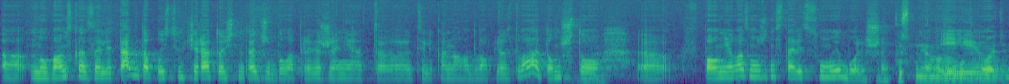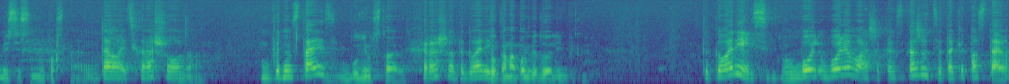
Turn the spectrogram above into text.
А, ну, вам сказали так, допустим, вчера точно так же было опровержение от э, телеканала 2 плюс 2 о том, что да. э, вполне возможно ставить суммы и больше. Ну, пусть меня назовут, и... давайте вместе с ними поставим. Давайте, хорошо. Да. Будем ставить? Будем ставить. Хорошо, договорились. Только на победу Олимпика. Договорились. Воля, воля ваша, как скажете, так и поставим.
